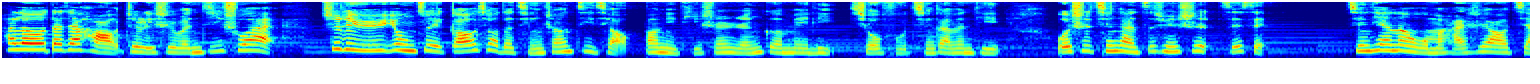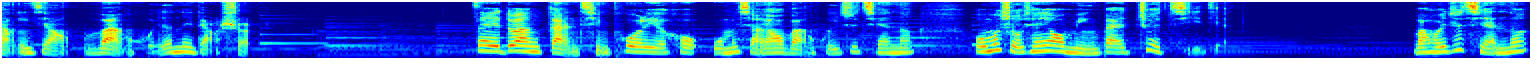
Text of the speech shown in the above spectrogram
Hello，大家好，这里是文姬说爱，致力于用最高效的情商技巧帮你提升人格魅力，修复情感问题。我是情感咨询师 Cici。今天呢，我们还是要讲一讲挽回的那点事儿。在一段感情破裂后，我们想要挽回之前呢，我们首先要明白这几点。挽回之前呢，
